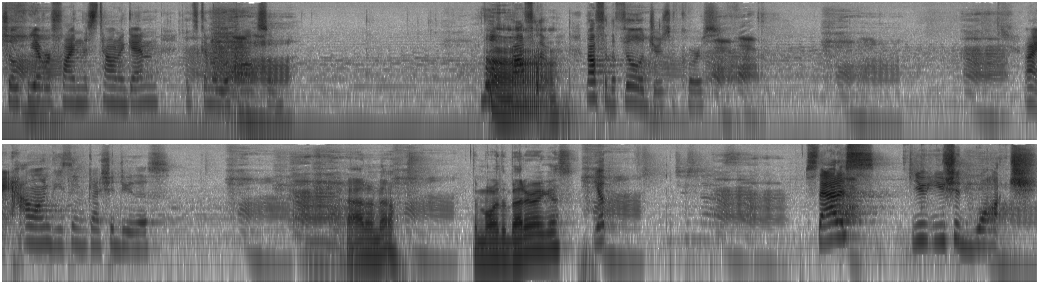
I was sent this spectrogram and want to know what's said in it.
So if we ever ah. find this town again, it's gonna look awesome. Well, not for the not for the villagers, of course. All right, how long do you think I should do this? I don't know. The more the better, I guess. Yep. Status, you you should watch.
